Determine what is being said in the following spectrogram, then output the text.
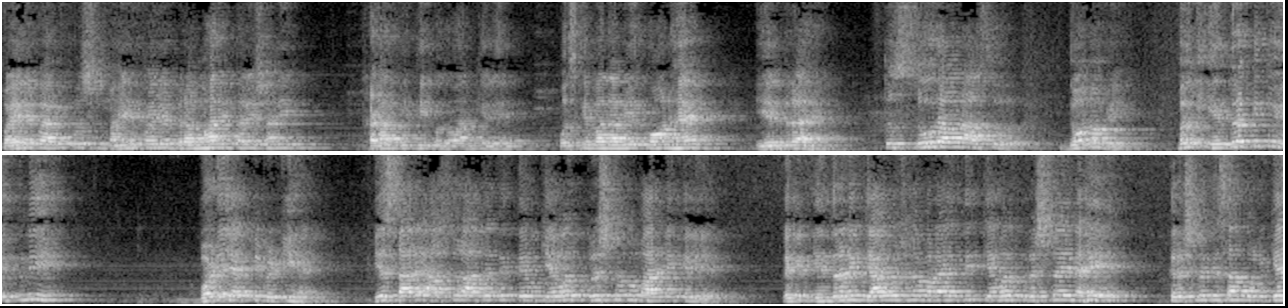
पहले अभी कुछ महीने पहले ब्रह्मा ने परेशानी खड़ा की थी भगवान के लिए। उसके बाद अभी कौन है? इंद्र है। तो सुर और आसुर, दोनों भी बल्कि इंद्र की तो इतनी बड़ी एक्टिविटी है। ये सारे आसुर आते थे केवल कृष्ण को मारने के लिए। लेकिन इंद्र ने क्या योजना बनाई थी? केवल कृष्ण ही नहीं, कृष्ण के साथ उनके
